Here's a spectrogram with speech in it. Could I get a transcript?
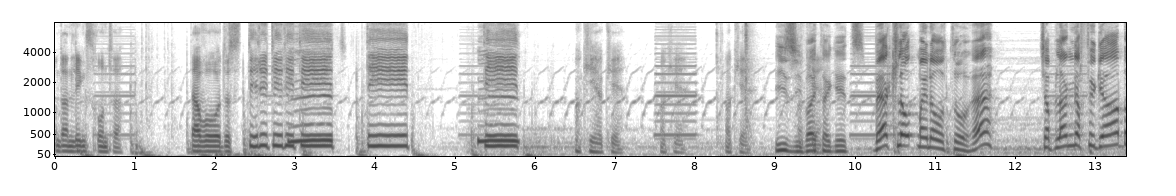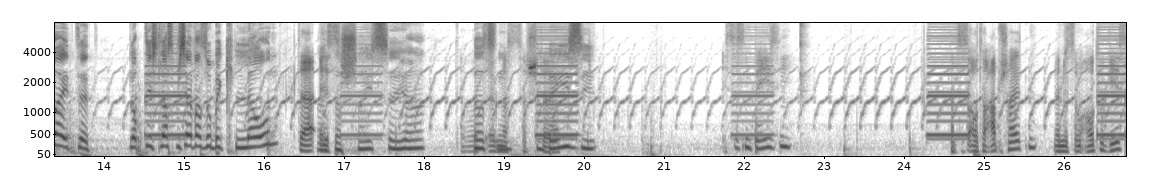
Und dann links runter. Da wo das. Okay, okay. Okay. Okay. Easy, Okay. weiter geht's. Wer klaut mein Auto, hä? Ich hab lang dafür gearbeitet. Glaubt ihr, ich lass mich einfach so beklauen? Da ist, Alter, scheiße, ja. da Das ist irgendwas ein zerstört. Daisy. Ist das ein Basie? Kannst du das Auto abschalten, wenn du zum Auto gehst?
